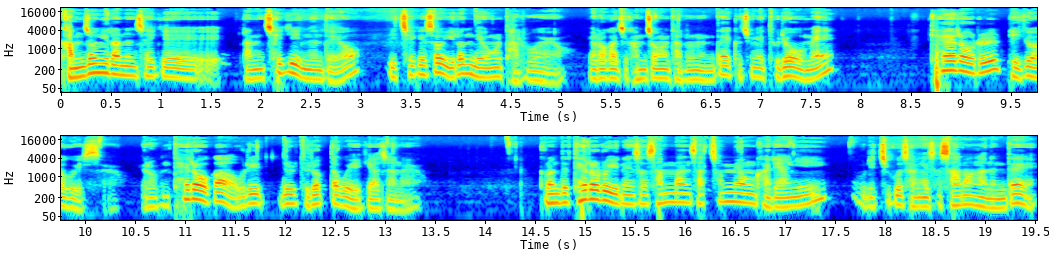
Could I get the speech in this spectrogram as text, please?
감정이라는 세계라는 책이 있는데요. 이 책에서 이런 내용을 다루어요. 여러 가지 감정을 다루는데 그 중에 두려움에 테러를 비교하고 있어요. 여러분, 테러가 우리 늘 두렵다고 얘기하잖아요. 그런데 테러로 인해서 3만 4천 명 가량이 우리 지구상에서 사망하는데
